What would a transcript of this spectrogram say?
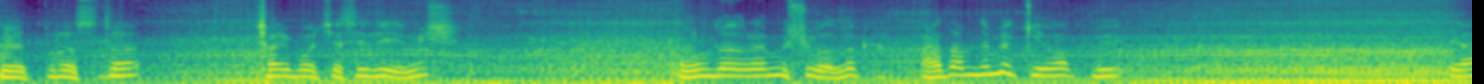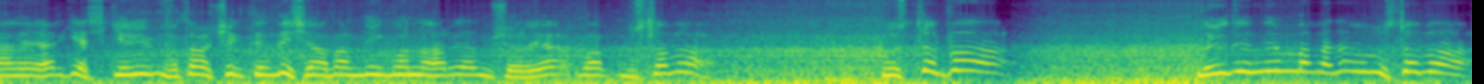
Evet burası da çay bahçesi değilmiş. Onu da öğrenmiş olduk. Adam demek ki bak bir yani herkes bir fotoğraf çektirdiği için adam Dingo'nun harı yazmış oraya. Bak Mustafa Mustafa Duydun değil mi bak adamı Mustafa?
